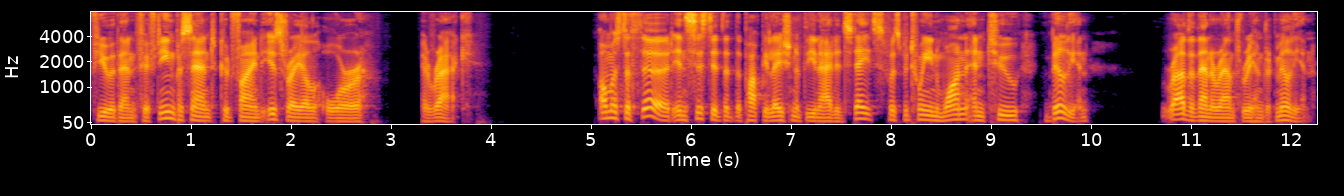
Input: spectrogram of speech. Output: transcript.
Fewer than 15% could find Israel or Iraq. Almost a third insisted that the population of the United States was between 1 and 2 billion, rather than around 300 million.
